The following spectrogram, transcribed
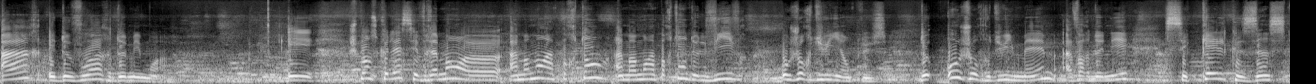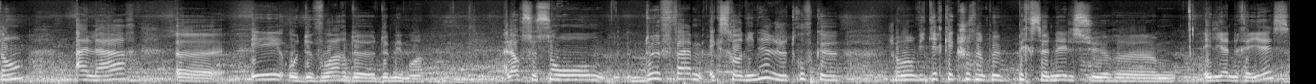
Art et devoir de mémoire. Et je pense que là, c'est vraiment euh, un moment important, un moment important de le vivre aujourd'hui en plus. De aujourd'hui même avoir donné ces quelques instants à l'art euh, et au devoir de, de mémoire. Alors ce sont deux femmes extraordinaires. Je trouve que j'aurais envie de dire quelque chose d'un peu personnel sur euh, Eliane Reyes.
